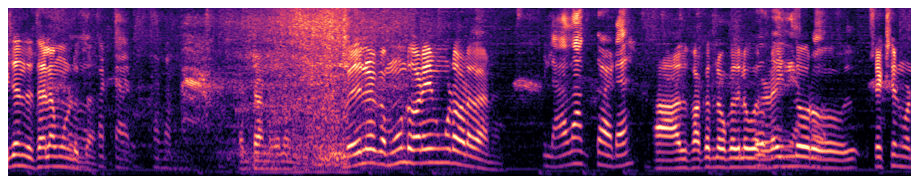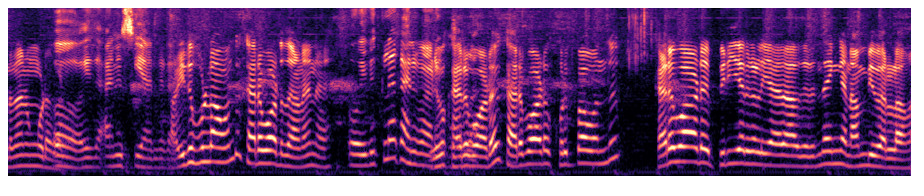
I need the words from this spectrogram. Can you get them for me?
இது அந்த தலைமுள்ளு தான். கட்டாடு தலைமுள்ளு. பட்டாண்டு விலை இதில் இருக்க மூன்று கடையும் கூட கடை தானே? இல்லை அதான் கடை. ஆ, அது பக்கத்தில் பக்கத்தில் ஒரு இடம் இந்த ஒரு செக்ஷன் மட்டும் தான் கூட? ஓ இது அனுசியாண்ட இது ஃபுல்லாக வந்து கருவாடு தானே ஓ இதுக்குள்ள கருவாடு கருவாடு. கருவாடு குறிப்பாக வந்து கருவாடு பிரியர்கள் யாராவது இருந்தால் இங்கே நம்பி வரலாம்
